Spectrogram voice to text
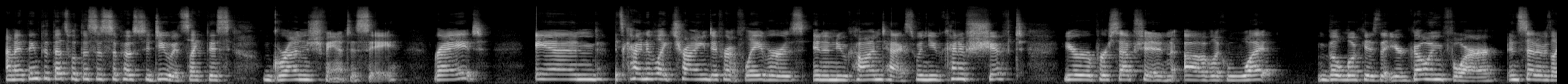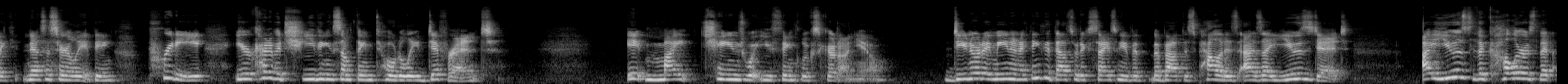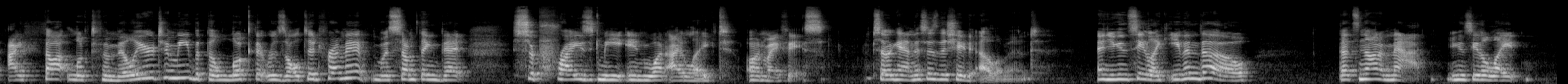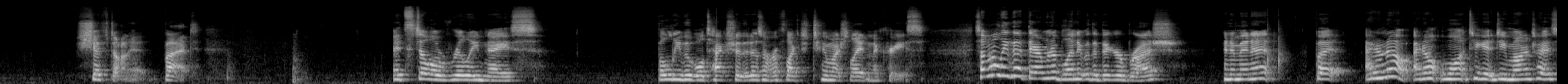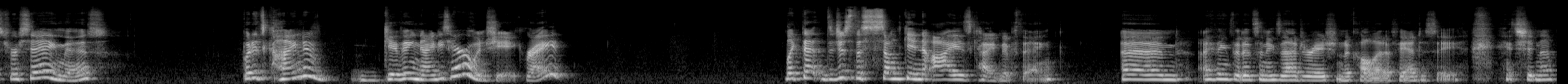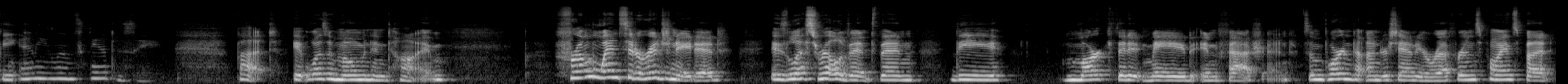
And I think that that's what this is supposed to do. It's like this grunge fantasy, right? And it's kind of like trying different flavors in a new context when you kind of shift your perception of like what the look is that you're going for, instead of like necessarily it being pretty, you're kind of achieving something totally different. It might change what you think looks good on you. Do you know what I mean? And I think that that's what excites me about this palette is as I used it, I used the colors that I thought looked familiar to me, but the look that resulted from it was something that surprised me in what I liked on my face. So again, this is the shade Element. And you can see like, even though that's not a matte, you can see the light shift on it, but it's still a really nice, believable texture that doesn't reflect too much light in the crease. So I'm gonna leave that there. I'm gonna blend it with a bigger brush in a minute, but I don't know. I don't want to get demonetized for saying this, but it's kind of giving 90s heroin chic, right? Like that, just the sunken eyes kind of thing. And I think that it's an exaggeration to call that a fantasy. It should not be anyone's fantasy. But it was a moment in time. From whence it originated is less relevant than the mark that it made in fashion. It's important to understand your reference points, but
